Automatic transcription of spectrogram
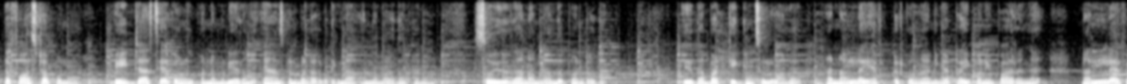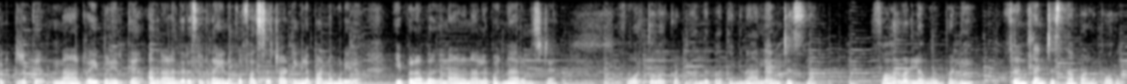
இதை ஃபாஸ்ட்டாக பண்ணணும். வெயிட் ஜாஸ்தியாக இருக்கவங்களுக்கு பண்ண முடியாதவங்க என் ஹஸ்பண்ட் பண்ணுறாரு பார்த்திங்கன்னா அந்த மாதிரி தான் பண்ணணும். ஸோ இதுதான் நம்ம வந்து பண்ணுறது இதுதான் பட் கேக்குன்னு சொல்லுவாங்க. ஆனால் நல்ல எஃபெக்ட் இருக்குங்க. நீங்கள் ட்ரை பண்ணி பாருங்கள் நல்ல எஃபெக்ட் இருக்குது நான் ட்ரை பண்ணியிருக்கேன். அதனால் அந்த ரிசல்ட் தான். எனக்கும் ஃபஸ்ட்டு ஸ்டார்டிங்கில் பண்ண முடியல. இப்போலாம் பாருங்கள் நானும் நல்லா பண்ண ஆரம்பிச்சிட்டேன். ஃபோர்த்து ஒர்க் அவுட் வந்து பார்த்திங்கன்னா லென்ச்சஸ் தான். ஃபார்வர்டில் மூவ் பண்ணி ஃப்ரண்ட் லென்ச்சஸ் தான் பண்ண போகிறோம்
